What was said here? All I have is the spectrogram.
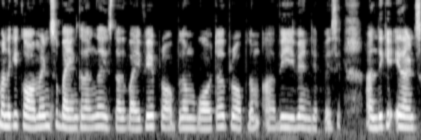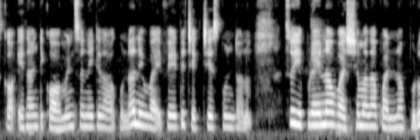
మనకి కామెంట్స్ భయంకరంగా ఇస్తారు. వైఫై ప్రాబ్లం వాటర్ ప్రాబ్లం అవి ఇవి అని చెప్పేసి. అందుకే ఇలాంటి ఇలాంటి కామెంట్స్ అనేవి రాకుండా నేను వైఫై అయితే చెక్ చేసుకుంటాను. సో ఎప్పుడైనా వర్షం అలా పడినప్పుడు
